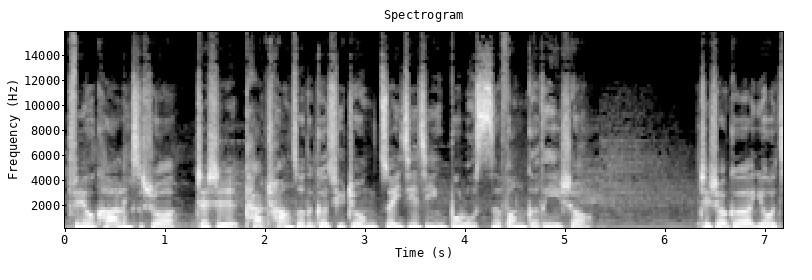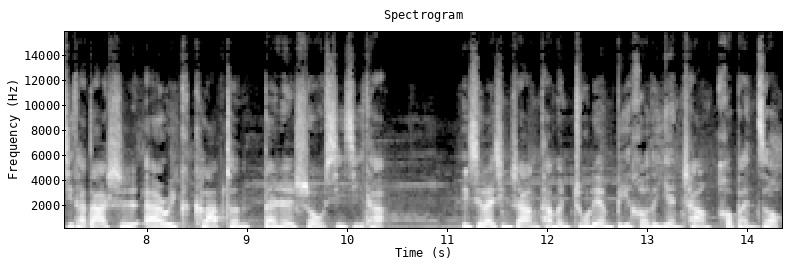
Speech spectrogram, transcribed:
Phil Collins 说，这是他创作的歌曲中最接近布鲁斯风格的一首。这首歌由吉他大师 Eric Clapton 担任首席吉他，一起来欣赏他们珠联璧合的演唱和伴奏。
